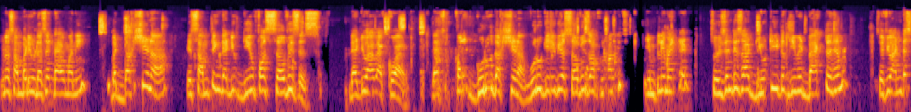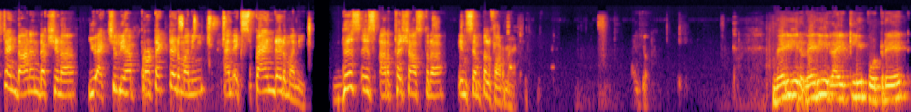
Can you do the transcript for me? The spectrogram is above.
you know, somebody who doesn't have money. But Dakshina is something that you give for services that you have acquired. That's called Guru Dakshina. Guru gave you a service of knowledge, implemented. So isn't this our duty to give it back to him? So if you understand Dan and Dakshina, you actually have protected money and expanded money. This is Artha Shastra in simple format. Thank you. Very, very rightly portrayed.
